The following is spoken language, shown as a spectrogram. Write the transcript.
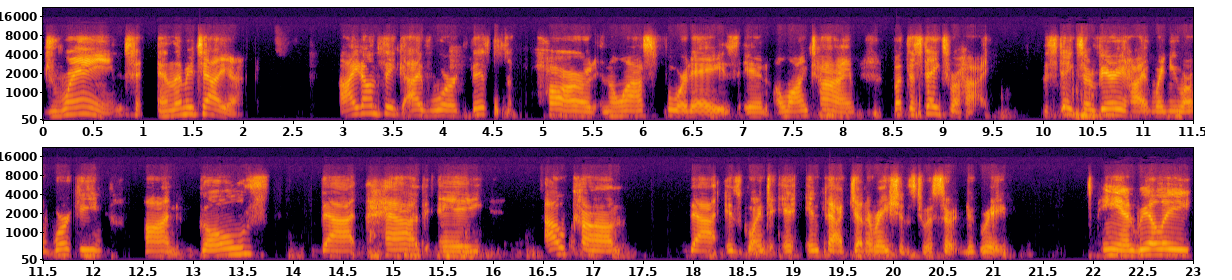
drained, and let me tell you, I don't think I've worked this hard in the last four days in a long time, but the stakes were high. The stakes are very high when you are working on goals that have a outcome that is going to I- impact generations to a certain degree. And really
